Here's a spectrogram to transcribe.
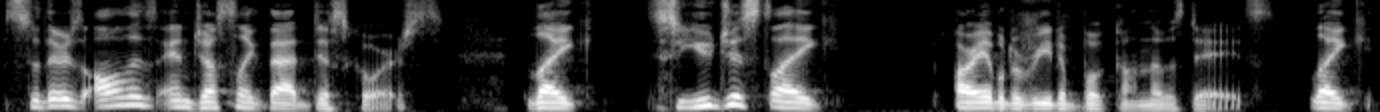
so there's all this and just like that discourse. Like so you just like are able to read a book on those days. Like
